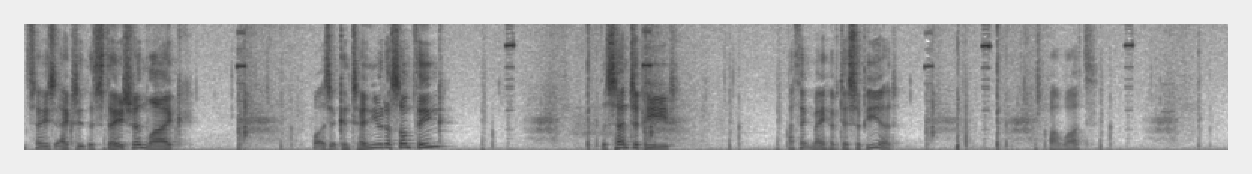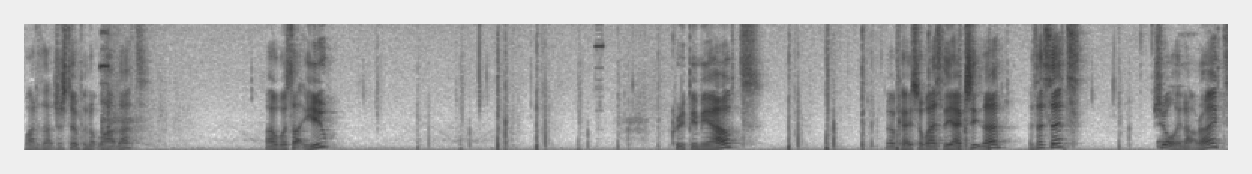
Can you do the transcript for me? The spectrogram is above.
It says exit the station, like... What, is it continued or something? The centipede, I think, may have disappeared. Oh, what? Why did that just open up like that? Oh, was that you? Creeping me out? Okay, so where's the exit then? Is this it? Surely not right?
